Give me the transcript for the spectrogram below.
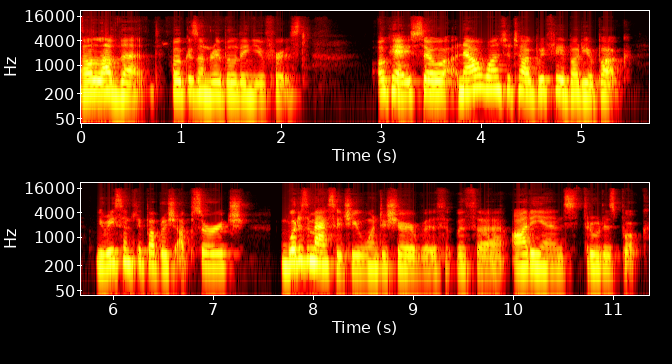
I love that. Focus on rebuilding you first. Okay, so now I want to talk briefly about your book. You recently published Upsurge. What is the message you want to share with with the audience through this book?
